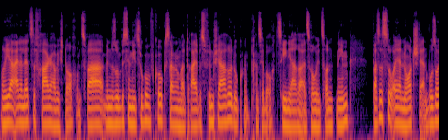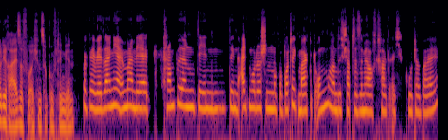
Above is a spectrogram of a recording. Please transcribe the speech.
Maria, eine letzte Frage habe ich noch. Und zwar, wenn du so ein bisschen in die Zukunft guckst, sagen wir mal drei bis fünf Jahre, du kannst ja aber auch zehn Jahre als Horizont nehmen. Was ist so euer Nordstern? Wo soll die Reise für euch in Zukunft hingehen? Okay, wir sagen ja immer, wir krampeln den, den altmodischen Robotikmarkt um und ich glaube, da sind wir auch gerade echt gut dabei.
